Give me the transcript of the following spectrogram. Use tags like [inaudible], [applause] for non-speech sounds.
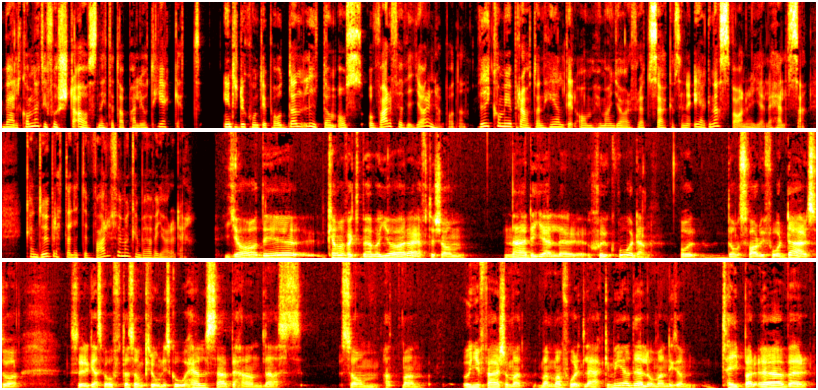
Välkomna till första avsnittet av Paleoteket. Introduktion till podden, lite om oss och varför vi gör den här podden. Vi kommer ju prata en hel del om hur man gör för att söka sina egna svar när det gäller hälsa. Kan du berätta lite varför man kan behöva göra det? Ja, det kan man faktiskt behöva göra eftersom när det gäller sjukvården och de svar vi får där så, så är det ganska ofta som kronisk ohälsa behandlas som att man ungefär som att man, man får ett läkemedel och man liksom tejpar över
